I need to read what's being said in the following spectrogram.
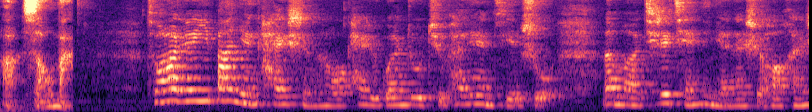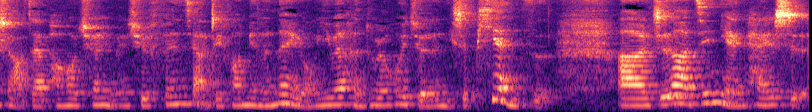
啊扫码。从二零一八年开始呢，我开始关注区块链技术。那么其实前几年的时候，很少在朋友圈里面去分享这方面的内容，因为很多人会觉得你是骗子。呃，直到今年开始，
